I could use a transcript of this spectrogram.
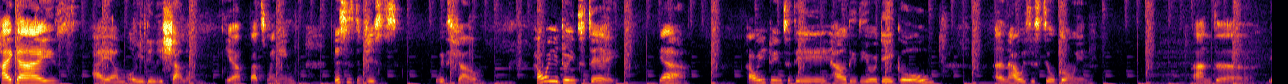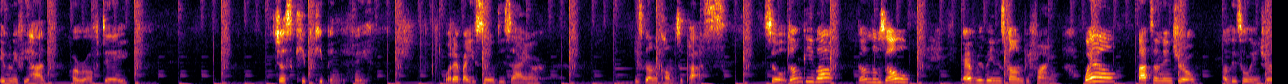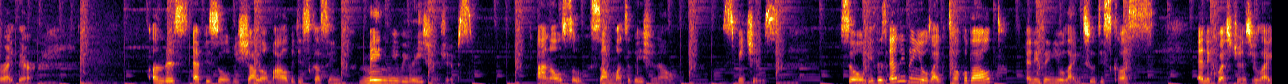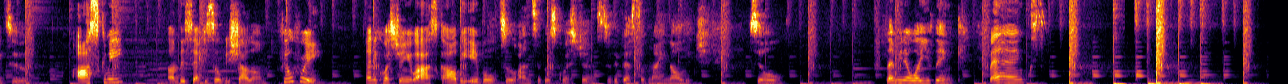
Hi guys, I am Oyedele Shalom. Yeah, that's my name. This is the gist with Shalom. How are you doing today? Yeah, how are you doing today? How did your day go? And how is it still going? And uh, even if you had a rough day, just keep keeping the faith. Whatever you so desire is gonna come to pass. So don't give up, don't lose hope. Everything is gonna be fine. Well, that's an intro, a little intro right there. On this episode with Shalom, I'll be discussing mainly relationships and also some motivational speeches. So, if there's anything you'd like to talk about, anything you'd like to discuss, any questions you'd like to ask me on this episode with Shalom, feel free. Any question you ask, I'll be able to answer those questions to the best of my knowledge. So, let me know what you think. Thanks.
